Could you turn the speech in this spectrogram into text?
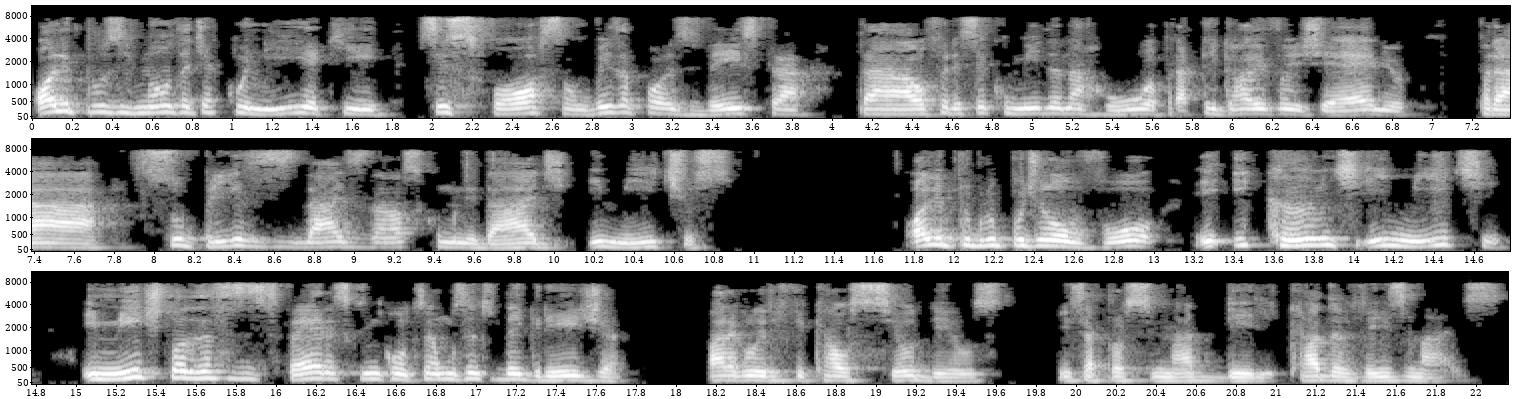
Olhe para os irmãos da diaconia que se esforçam vez após vez para oferecer comida na rua, para pregar o evangelho, para suprir as necessidades da nossa comunidade. Imite-os. Olhe para o grupo de louvor e, e cante, imite. Imite todas essas esferas que encontramos dentro da igreja para glorificar o seu Deus e se aproximar dele cada vez mais.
